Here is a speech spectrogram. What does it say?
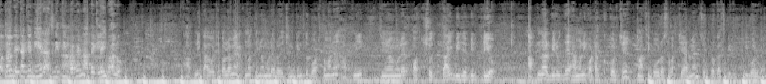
অতএব এটাকে নিয়ে রাজনীতিকভাবে না দেখলেই ভালো। আপনি কাগজে কলমে এখনও তৃণমূলে রয়েছেন, কিন্তু বর্তমানে আপনি তৃণমূলের অচ্ছুত তাই বিজেপির প্রিয়। আপনার বিরুদ্ধে এমনই কটাক্ষ করছে কাঁথি পৌরসভার চেয়ারম্যান সুপ্রকাশ গিরি। কি বলবেন?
